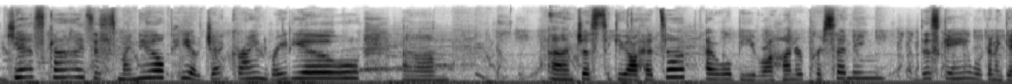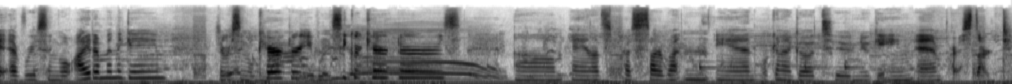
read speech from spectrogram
yes, guys, this is my new LP of Jet Grind Radio. Um, uh, just to give y'all heads up, I will be 100%ing this game. We're going to get every single item in the game, every single character, even secret characters. Um, and let's press start button and we're going to go to new game and press start.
